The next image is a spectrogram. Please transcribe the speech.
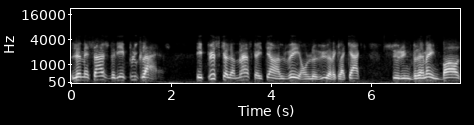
le message devient plus clair. Et puisque le masque a été enlevé, on l'a vu avec la CAQ, sur une vraiment une base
